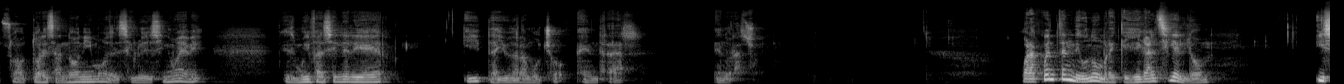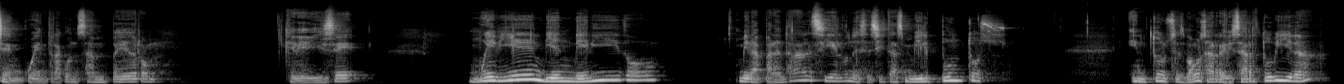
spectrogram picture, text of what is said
Su autor es anónimo del siglo XIX, es muy fácil de leer y te ayudará mucho a entrar en oración. Ahora cuentan de un hombre que llega al cielo y se encuentra con San Pedro que le dice, muy bien, bienvenido. Mira, para entrar al cielo necesitas mil puntos. Entonces vamos a revisar tu vida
